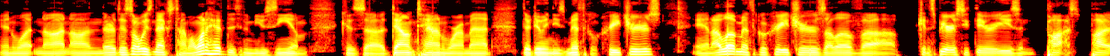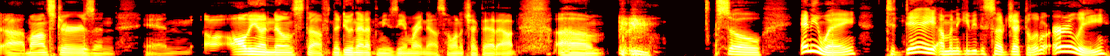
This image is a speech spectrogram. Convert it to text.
and whatnot. On there, there's always next time. I want to head to the museum because uh, downtown where I'm at, they're doing these mythical creatures, and I love mythical creatures. I love uh, conspiracy theories and pos- po- uh, monsters and and all the unknown stuff. They're doing that at the museum right now, so I want to check that out. Um, so anyway, today I'm going to give you the subject a little early.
